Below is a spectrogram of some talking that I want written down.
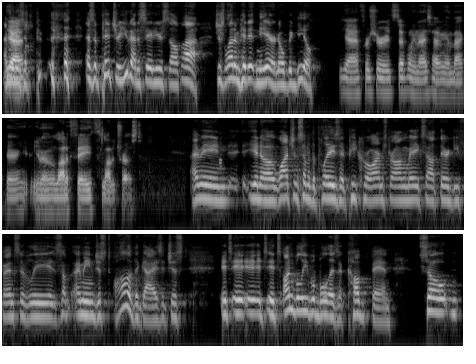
I mean, as a as a pitcher, you got to say to yourself, ah, just let him hit it in the air, no big deal. Yeah, for sure. It's definitely nice having him back there. You know, a lot of faith, a lot of trust. I mean, you know, watching some of the plays that Pete Crow Armstrong makes out there defensively, some, I mean, just all of the guys. It just, it's it, it's it's unbelievable as a Cub fan. So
